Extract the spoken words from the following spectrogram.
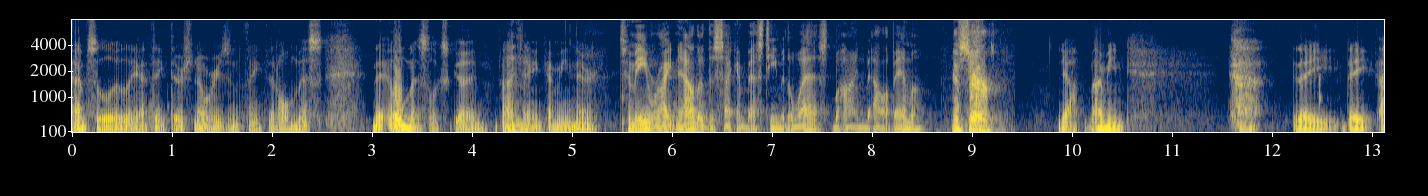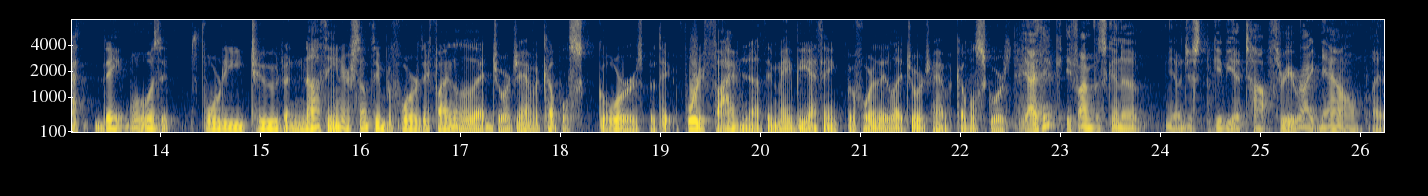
absolutely. I think there's no reason to think that Ole Miss, the Ole Miss looks good. I Mhm. think. I mean, they're To me, right now, they're the second best team in the West behind Alabama. Yes, sir. yeah. I mean, they they I, they what was it, forty two to nothing or something before they finally let Georgia have a couple scores, but they forty five to nothing maybe I think before they let Georgia have a couple scores. Yeah, I think if I was going to, you know, just give you a top three right now, I,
